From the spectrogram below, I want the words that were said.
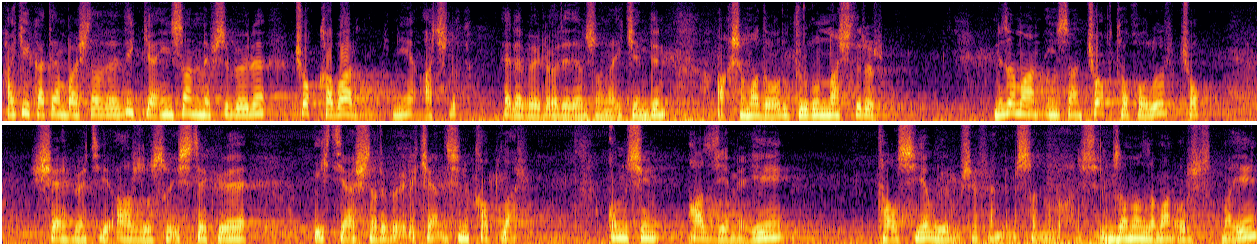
Hakikaten başta dedik ya insan nefsi böyle çok kabarmıyor. Niye? Açlık hele böyle öğleden sonra ikindin akşama doğru durgunlaştırır. Ne zaman insan çok tok olur, çok şehveti, arzusu, istek ve ihtiyaçları böyle kendisini kaplar. Onun için az yemeyi tavsiye buyurmuş Efendimiz sallallahu aleyhi ve sellem. Zaman zaman oruç tutmayı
